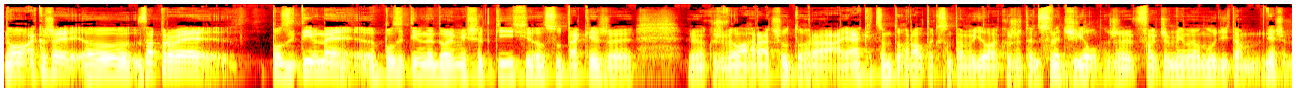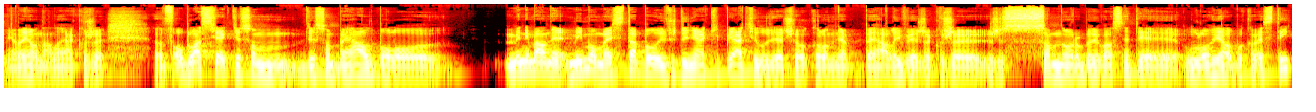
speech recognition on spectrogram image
No akože uh, za prvé pozitívne, pozitívne dojmy všetkých sú také, že, že akože veľa hráčov to hrá a ja keď som to hral, tak som tam videl akože ten svet žil, že fakt, že milión ľudí tam, nie že milión, ale akože v oblastiach, kde som, kde som behal, bolo minimálne mimo mesta boli vždy nejakí piati ľudia, čo okolo mňa behali, vieš, akože že so mnou robili vlastne tie úlohy alebo questy.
